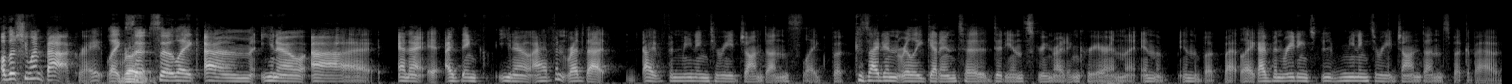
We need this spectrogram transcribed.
Although she went back, right? Like Right. so, so like um, you know, uh, and I, I think you know, I haven't read that. I've been meaning to read John Dunne's like book because I didn't really get into Didion's screenwriting career in the in the in the book, but like I've been reading, meaning to read John Dunne's book about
